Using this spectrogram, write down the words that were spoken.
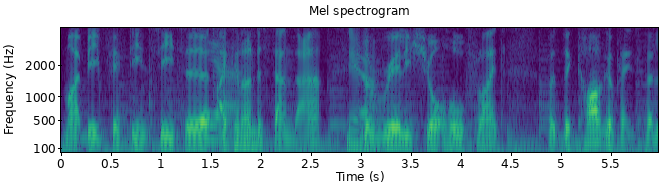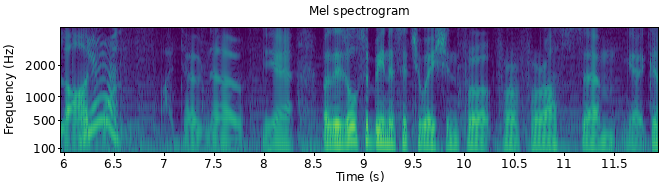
might be 15 seater. I can understand that. Yeah. The really short haul flights, but the cargo planes, the large Yes. ones, I don't know. yeah but there's also been a situation for for for us um yeah, 'cause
